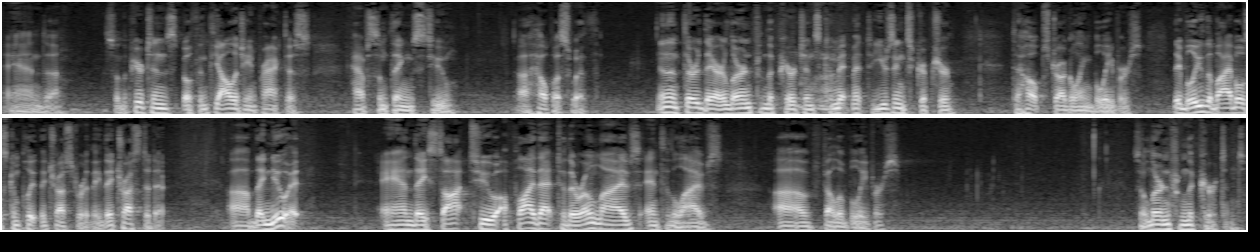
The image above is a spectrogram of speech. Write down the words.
And uh, so the Puritans, both in theology and practice, have some things to help us with. And then, third, they are learned from the Puritans' commitment to using Scripture to help struggling believers. They believe the Bible is completely trustworthy, they trusted it, uh, they knew it, and they sought to apply that to their own lives and to the lives of fellow believers. So, learn from the Puritans.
